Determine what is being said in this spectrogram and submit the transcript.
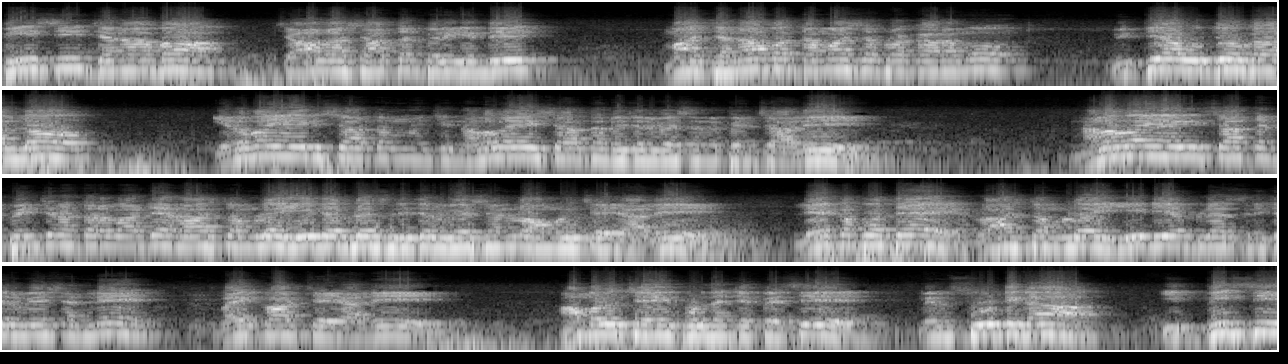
బీసీ జనాభా చాలా శాతం పెరిగింది. మా జనాభా తమాషా ప్రకారము విద్యా ఉద్యోగాల్లో ఇరవై ఐదు శాతం నుంచి నలభై ఐదు శాతం రిజర్వేషన్లు పెంచాలి. నలభై ఐదు శాతం పెంచిన తర్వాతే రాష్ట్రంలో ఈడబ్ల్యూఎస్ రిజర్వేషన్లు అమలు చేయాలి. లేకపోతే రాష్ట్రంలో ఈడబ్ల్యూఎస్ రిజర్వేషన్ని బైకాట్ చేయాలి. అమలు చేయకూడదని చెప్పేసి మేము సూటిగా ఈ బీసీ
